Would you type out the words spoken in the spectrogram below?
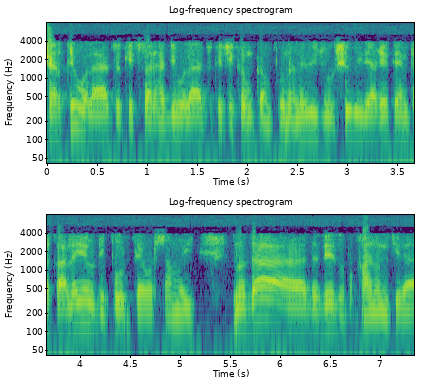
شرقي ولایتو کې سرحدي ولایتو کې چې کوم کمپونه نوي جوړ شوي دي هغه ته انتقالوي او ډیپورټ ته ورسموي نو دا د دې په قانون کې دا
